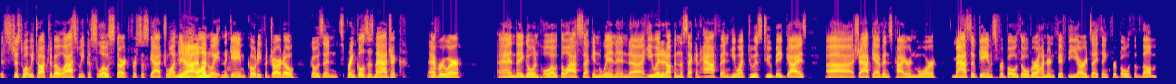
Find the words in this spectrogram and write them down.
it's just what we talked about last week. A slow start for Saskatchewan. They Yeah, come on then- late in the game. Cody Fajardo goes in, sprinkles his magic everywhere. And they go and pull out the last second win. And uh, he lit it up in the second half. And he went to his two big guys, uh, Shaq Evans, Kyran Moore. Massive games for both. Over 150 yards, I think, for both of them.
